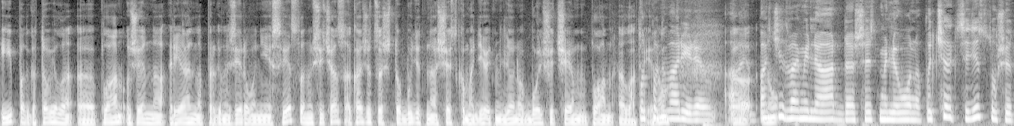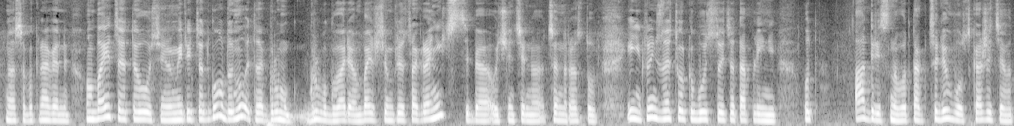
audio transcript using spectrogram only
и подготовило э, план уже на реально прогнозирование средств. Но сейчас окажется, что будет на 6,9 миллионов больше, чем план Латвии. Вот ну, поговорили. Ну, почти ну, 2 миллиарда, 6 миллионов. Вот человек сидит, слушает нас обыкновенный. Он боится этой осенью умереть от голода. Ну, это грубо, грубо говоря. Он боится, что ему придется ограничить себя. Очень сильно цены растут. И никто не знает, сколько будет стоить отопление компаний. Вот адресно, вот так целево, скажите, вот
